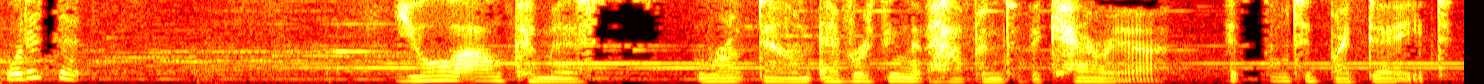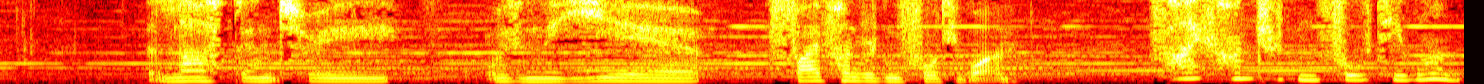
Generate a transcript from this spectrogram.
What is it? Your alchemists wrote down everything that happened to the carrier. It's sorted by date. The last entry was in the year 541. 541?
